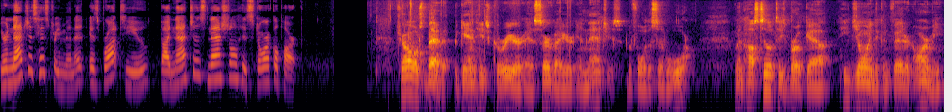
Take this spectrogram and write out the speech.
Your Natchez History Minute is brought to you by Natchez National Historical Park. Charles Babbitt began his career as surveyor in Natchez before the Civil War. When hostilities broke out, he joined the Confederate Army,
